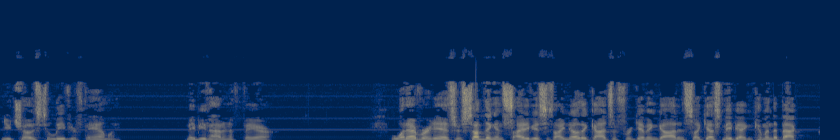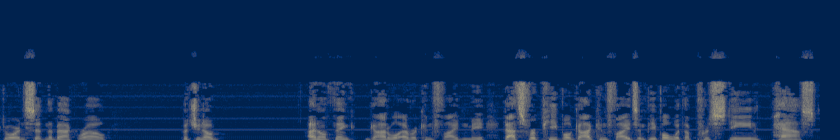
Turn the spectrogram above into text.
You chose to leave your family. Maybe you've had an affair whatever it is, there's something inside of you that says, I know that God's a forgiving God, and so I guess maybe I can come in the back door and sit in the back row. But you know, I don't think God will ever confide in me. That's for people, God confides in people with a pristine past.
